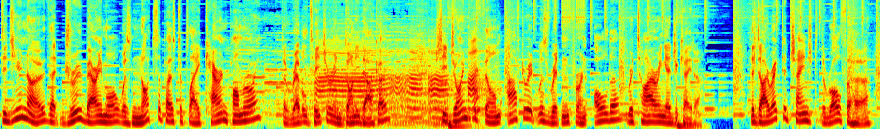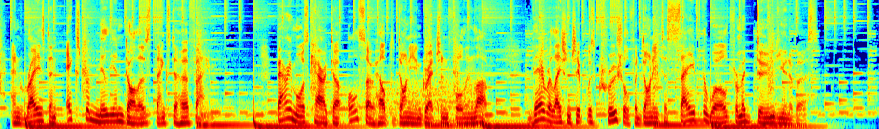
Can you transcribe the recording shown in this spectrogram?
Did you know that Drew Barrymore was not supposed to play Karen Pomeroy, the rebel teacher in Donnie Darko? She ah, joined the film after it was written for an older, retiring educator. The director changed the role for her and raised an extra million dollars thanks to her fame. Barrymore's character also helped Donnie and Gretchen fall in love. Their relationship was crucial for Donnie to save the world from a doomed universe.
